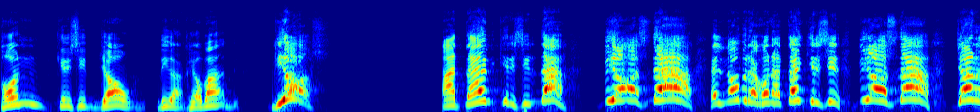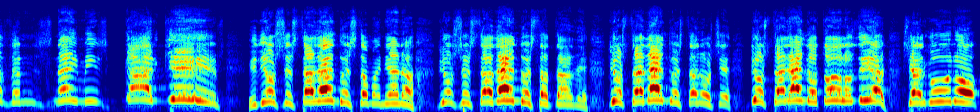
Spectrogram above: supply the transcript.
Jon quiere decir Yahweh, diga Jehová, Dios. Atán quiere decir da. Dios da. El nombre de Jonatán quiere decir Dios da. Jonathan's name means God gives. Y Dios está dando esta mañana. Dios está dando esta tarde. Dios está dando esta noche. Dios está dando todos los días. Si alguno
